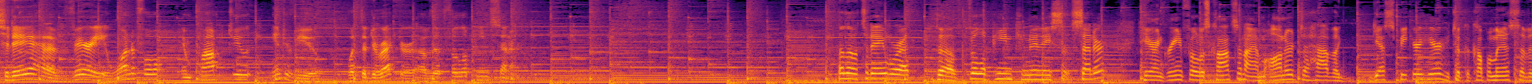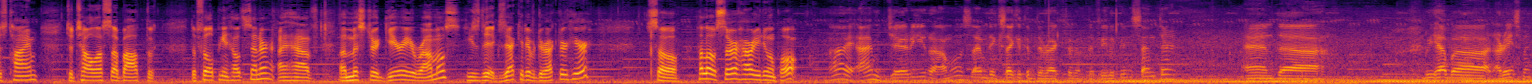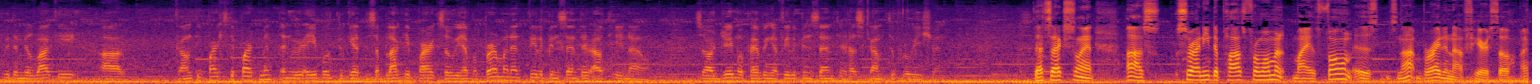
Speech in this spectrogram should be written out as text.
Today I had a very wonderful impromptu interview with the director of the Philippine Center. Hello, today we're at the Philippine Community Center here in Greenfield, Wisconsin. I am honored to have a guest speaker here who took a couple minutes of his time to tell us about the, the Philippine Health Center. I have uh, Mr. Gary Ramos. He's the executive director here. So, hello sir, how are you doing, Paul? Hi, I'm Gerry Ramos. I'm the Executive Director of the Philippine Center. And uh, we have an arrangement with the Milwaukee uh, County Parks Department and we were able to get this Zablocki Park so we have a permanent Philippine Center out here now. So our dream of having a Philippine Center has come to fruition. That's excellent. Uh, sir, I need to pause for a moment. My phone is it's not bright enough here, so I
